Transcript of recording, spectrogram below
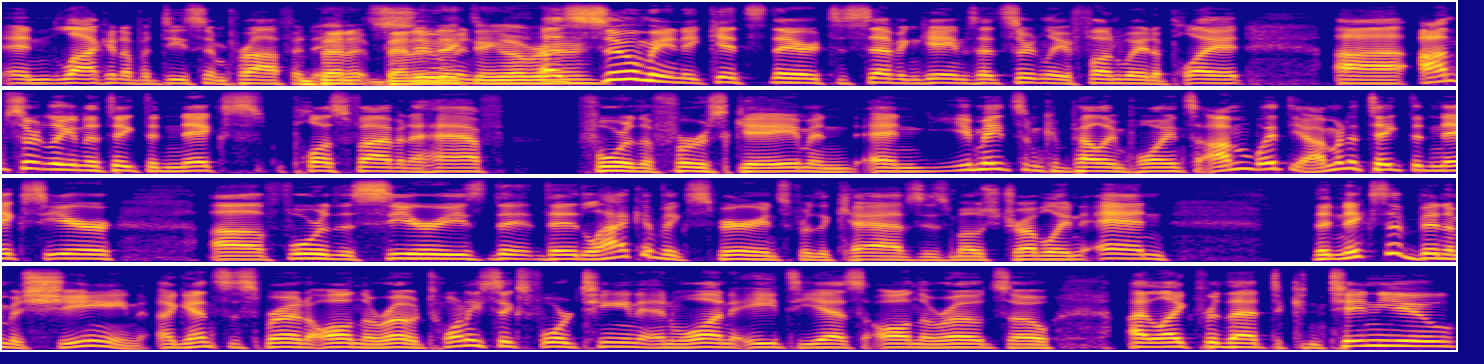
and locking up a decent profit. Bene- assuming- Benedicting over there? Assuming it gets there to seven games, that's certainly a fun way to play it. Uh, I'm certainly going to take the Knicks plus five and a half for the first game, and and you made some compelling points. I'm with you. I'm going to take the Knicks here uh, for the series. The the lack of experience for the Cavs is most troubling, and the Knicks have been a machine against the spread on the road 26 14 and 1 ATS on the road. So I like for that to continue.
